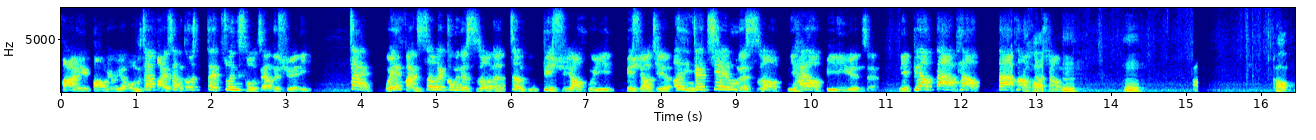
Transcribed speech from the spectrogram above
法律保留原，我们在法律上都在遵守这样的学理。在违反社会公益的时候呢，政府必须要回应，必须要介入。而且你在介入的时候，你还要比例原则，你不要大炮大炮好小。嗯嗯，好，好。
